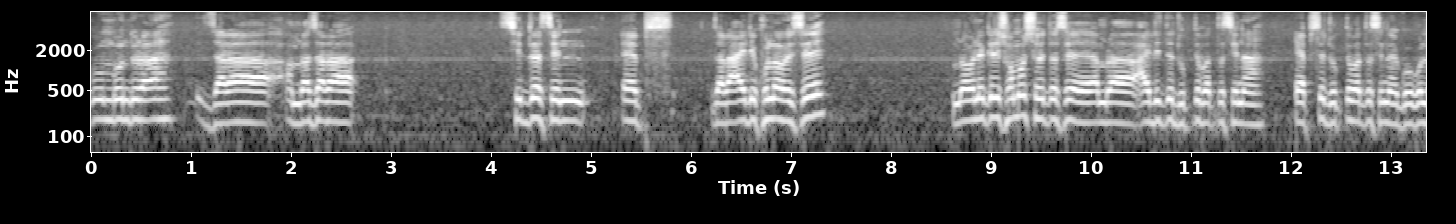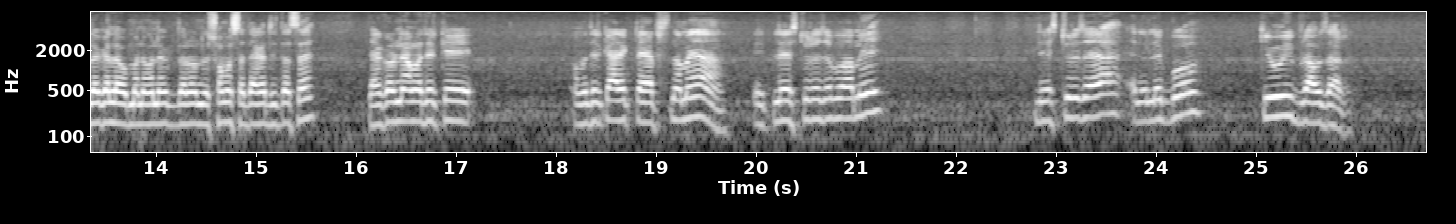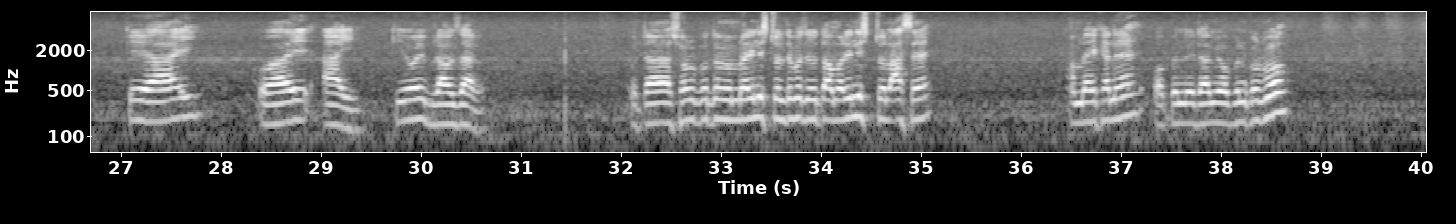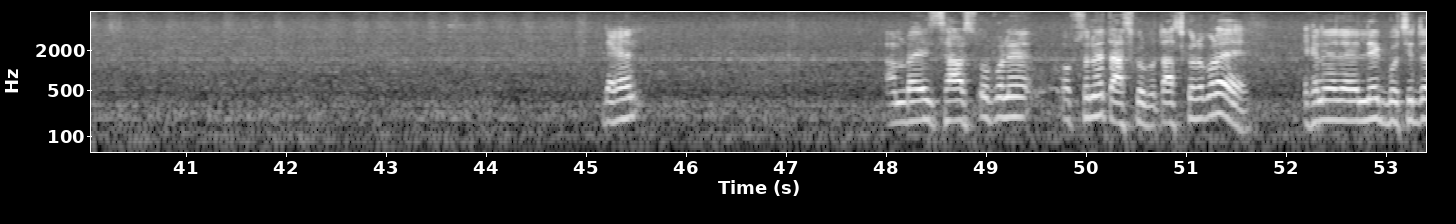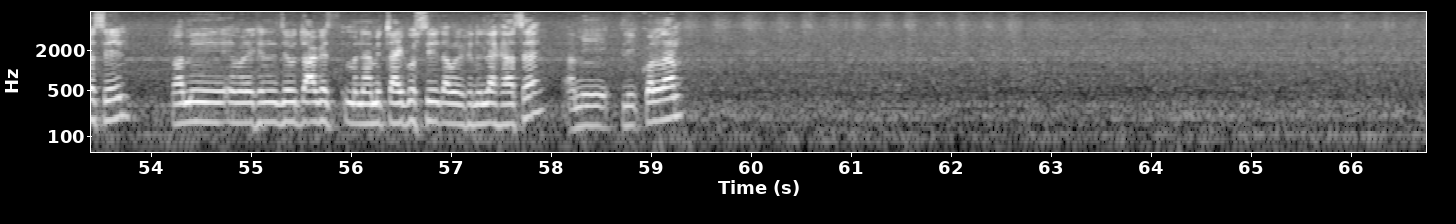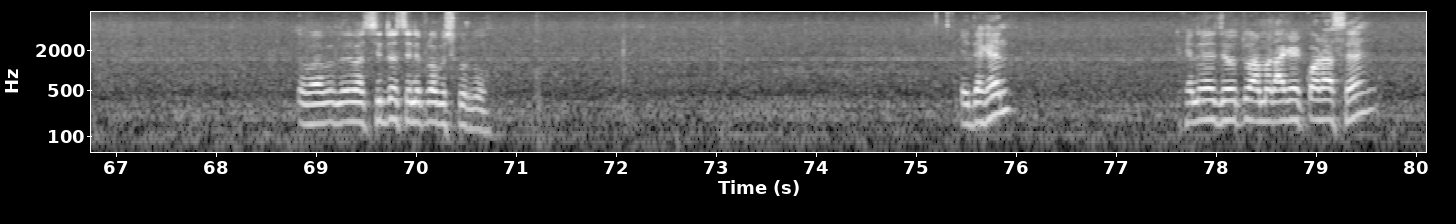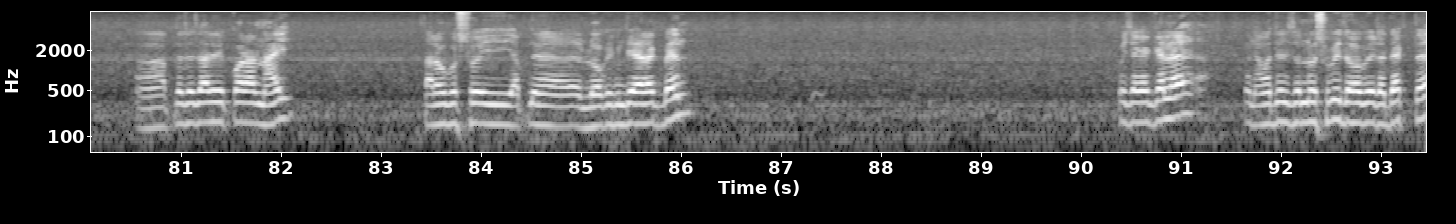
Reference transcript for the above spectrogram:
কুম বন্ধুরা, যারা, আমরা যারা সিদ্রাসিন অ্যাপস যারা আইডি খোলা হয়েছে, আমরা অনেকেরই সমস্যা হইতেছে, আমরা আইডিতে ঢুকতে পারতেছি না অ্যাপসে ঢুকতে পারতেছি না গুগলে গেলেও মানে অনেক ধরনের সমস্যা দেখা দিতেছে। যার কারণে আমাদেরকে আমাদেরকে আরেকটা অ্যাপস নামায়া, এই প্লে স্টোরে যাব আমি। প্লে স্টোরে যায়া, এনে লিখব Kiwi browser K I Y I Kiwi browser ওটা সর্বপ্রথম আমরা ইনস্টল দেবো, যেহেতু আমার ইনস্টল আছে। আমরা এখানে ওপেন এটা আমি ওপেন করব। দেখেন, আমরা এই সার্চ ওপেনে অপশনে টাচ করব। টাচ করার পরে এখানে লিখব চিত্রা সেল তো আমি আমার এখানে যেহেতু আগে মানে আমি ট্রাই করছি, তারপর এখানে লেখা আছে, আমি ক্লিক করলাম। এবার সিদ্রা চেনে প্রবেশ করব। এই দেখেন, এখানে যেহেতু আমার আগে করা আছে আপনাদের যাদের করা নাই, তারা অবশ্যই আপনার লগ ইন দিয়ে রাখবেন। ওই জায়গায় গেলে মানে আমাদের জন্য সুবিধা হবে এটা দেখতে,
